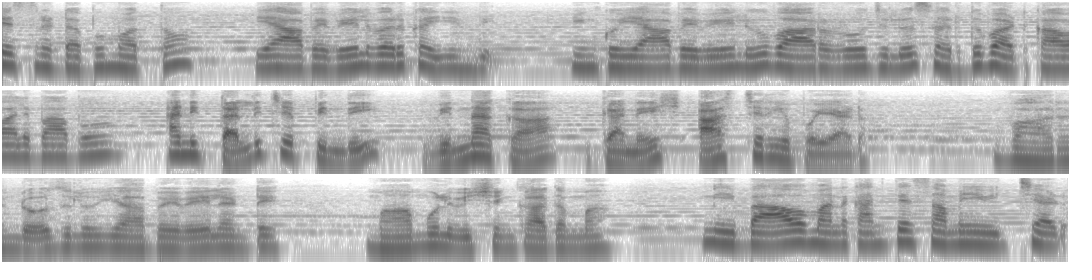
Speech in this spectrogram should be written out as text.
చేసిన డబ్బు మొత్తం యాభై వేలు వరకు అయ్యింది. ఇంకో యాభై వేలు వారం రోజుల్లో సర్దుబాటు కావాలి బాబు. అని తల్లి చెప్పింది విన్నాక గణేష్ ఆశ్చర్యపోయాడు. వారం రోజులు యాభై వేలంటే మామూలు విషయం కాదమ్మా. మీ బావ మనకంతే సమయం ఇచ్చాడు.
